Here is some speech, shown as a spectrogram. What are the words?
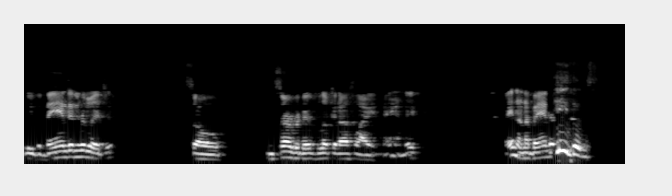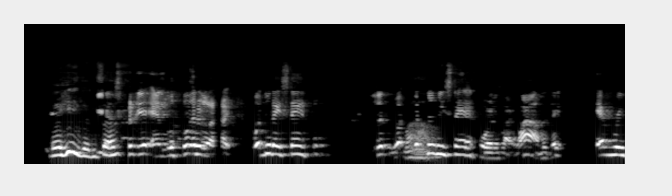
we've abandoned religion. So conservatives look at us like, man, they they done abandoned heathens. They're heathens, yeah. and literally, like, what do they stand for? What, wow. what do we stand for? It's like, wow, they, every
